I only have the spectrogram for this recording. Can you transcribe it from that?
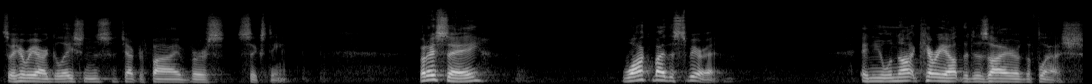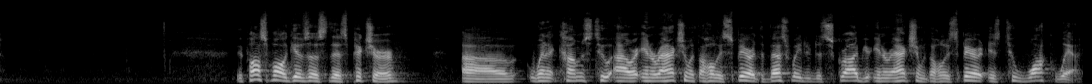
So, here we are, Galatians chapter 5, verse 16. But I say, walk by the Spirit and you will not carry out the desire of the flesh. The Apostle Paul gives us this picture uh, when it comes to our interaction with the Holy Spirit. The best way to describe your interaction with the Holy Spirit is to walk with,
